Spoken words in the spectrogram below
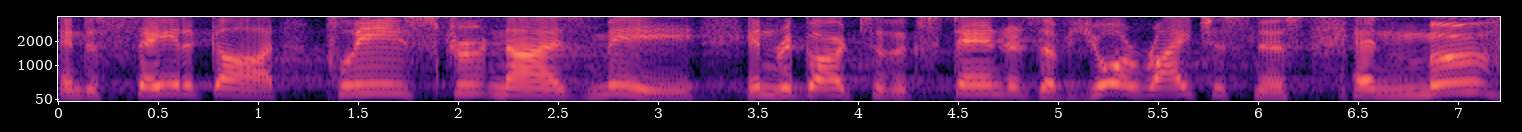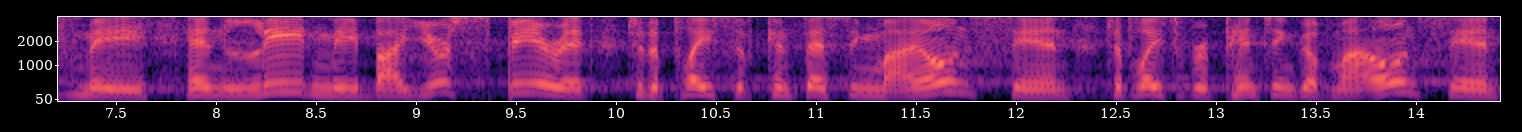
and to say to God, please scrutinize me in regard to the standards of your righteousness and move me and lead me by your Spirit to the place of confessing my own sin, to the place of repenting of my own sin,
